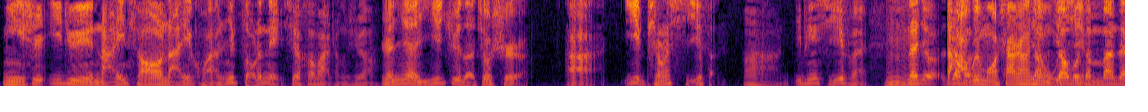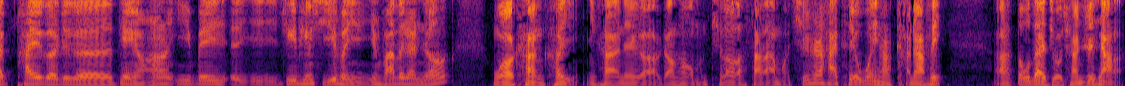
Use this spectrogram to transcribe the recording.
你是依据哪一条哪一款？你走了哪些合法程序啊？人家依据的就是啊一瓶洗衣粉，啊，一瓶洗衣粉，嗯，那就大规模杀伤性武器。要要不怎么办？再拍一个这个电影，一杯呃一这一瓶洗衣粉引引发的战争？我看可以。你看这个，刚才我们提到了萨达姆，其实还可以问一下卡扎菲，啊，都在九泉之下了。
